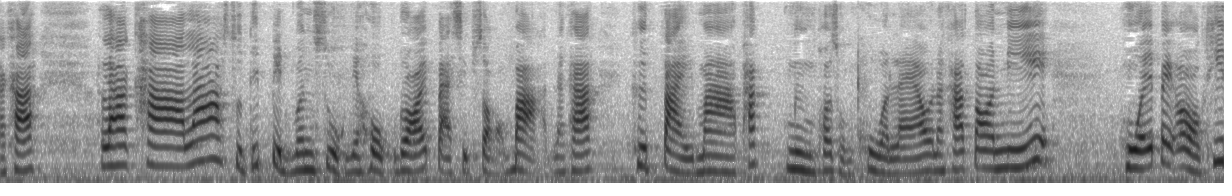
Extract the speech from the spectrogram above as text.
นะคะ ราคาล่าสุดที่ปิดวันศุกร์เนี่ย682 บาทนะคะ คือไต่มาพักหนึ่งพอสมควรแล้วนะคะ ตอนนี้ หวยไปออกที่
